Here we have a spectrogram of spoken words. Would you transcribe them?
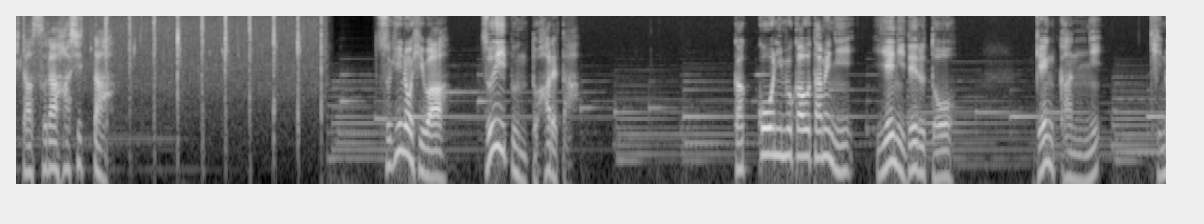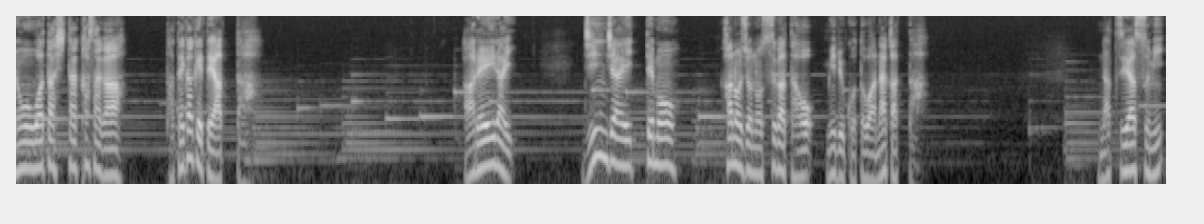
ひたすら走った次の日は随分と晴れた。学校に向かうために家に出ると、玄関に昨日渡した傘が立てかけてあった。あれ以来、神社へ行っても彼女の姿を見ることはなかった。夏休み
